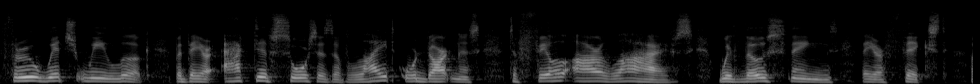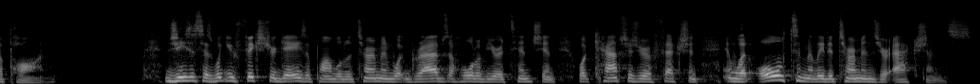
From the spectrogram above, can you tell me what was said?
through which we look, but they are active sources of light or darkness to fill our lives with those things they are fixed upon. Jesus says, What you fix your gaze upon will determine what grabs a hold of your attention, what captures your affection, and what ultimately determines your actions.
